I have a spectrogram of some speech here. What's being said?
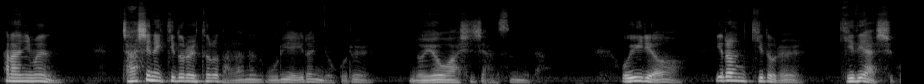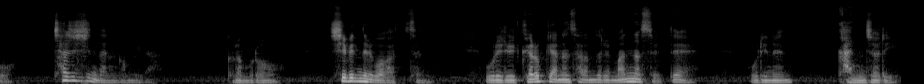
하나님은 자신의 기도를 들어달라는 우리의 이런 요구를 노여워하시지 않습니다. 오히려 이런 기도를 기대하시고 찾으신다는 겁니다. 그러므로 시빈들과 같은 우리를 괴롭게 하는 사람들을 만났을 때 우리는 간절히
